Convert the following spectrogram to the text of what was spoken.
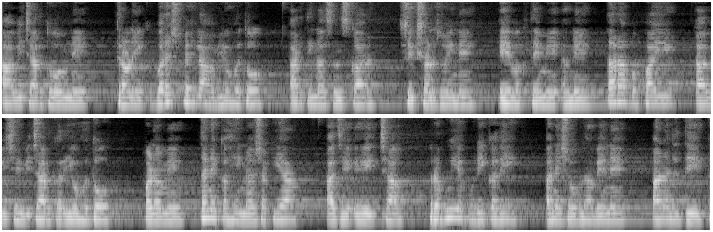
આ વિચાર તો અમને ત્રણેક વર્ષ પહેલા આવ્યો હતો. આરતીના સંસ્કાર, શિક્ષણ જોઈને એ વખતે મેં અને તારા પપ્પાએ આ વિશે વિચાર કર્યો હતો. પણ અમે તને કહી ન શક્યા. આજે એ ઈચ્છા પ્રભુએ પૂરી કરી અને શોભનાબેને આનંદિત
